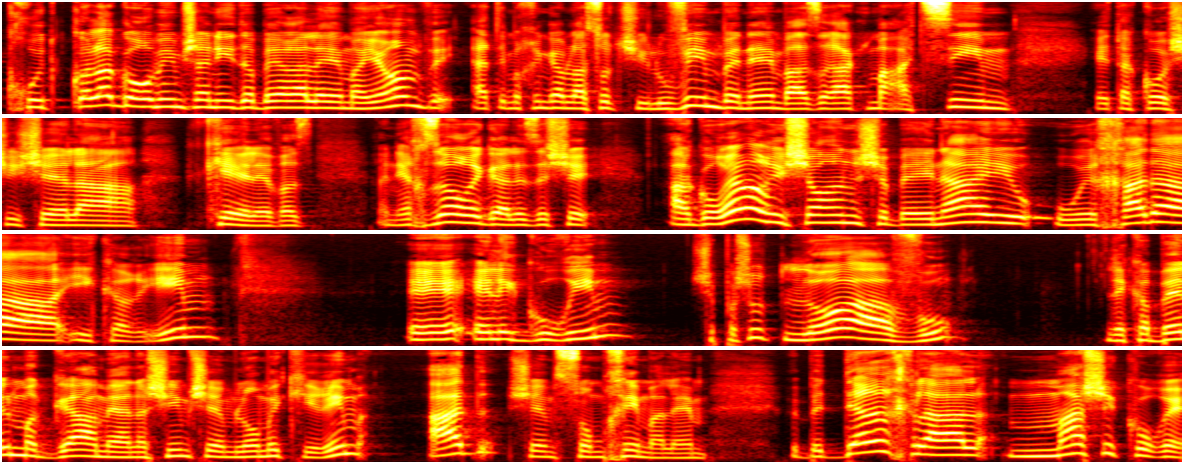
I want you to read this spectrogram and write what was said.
קחו את כל הגורמים שאני אדבר עליהם היום, ואתם יכולים גם לעשות שילובים ביניהם, ואז רק מעצים את הקושי של הכלב. אז אני אחזור רגע לזה שהגורם הראשון שבעיניי הוא אחד העיקריים, אה, אלה גורים שפשוט לא אהבו לקבל מגע מאנשים שהם לא מכירים, עד שהם סומכים עליהם. ובדרך כלל, מה שקורה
